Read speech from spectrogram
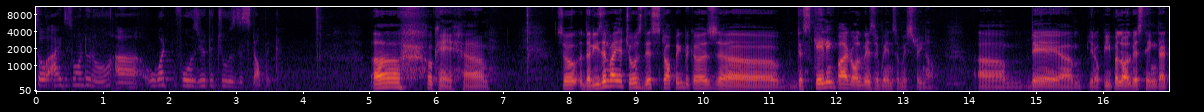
So I just want to know uh, what forced you to choose this topic. Uh, okay. Um, so the reason why I chose this topic because uh, the scaling part always remains a mystery now. Um, they, um, you know, people always think that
